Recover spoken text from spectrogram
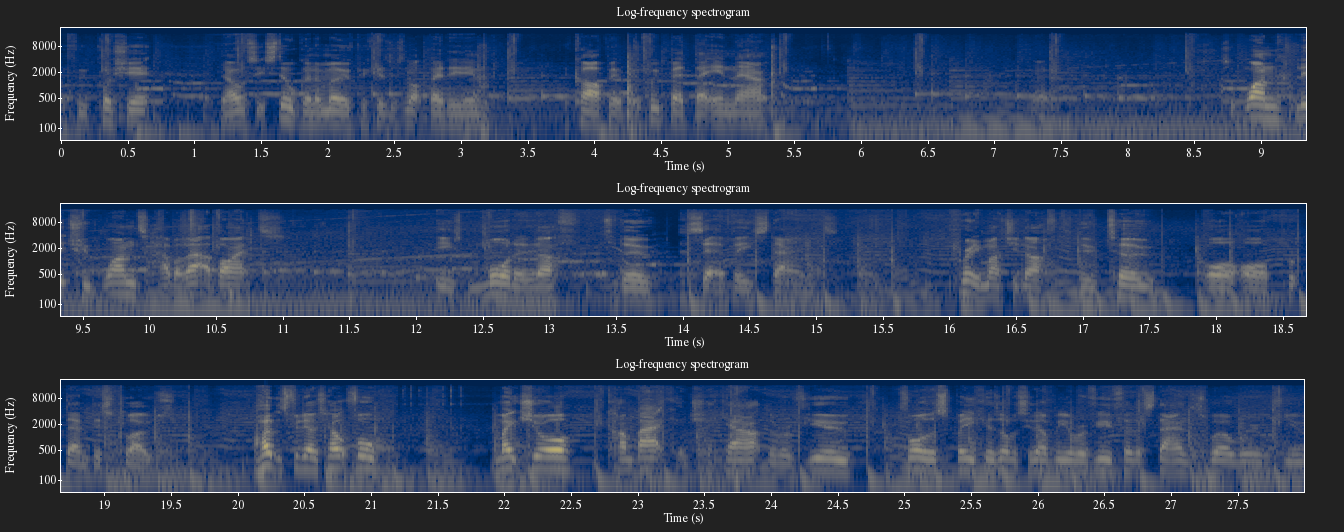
If we push it you know, obviously it's still going to move because it's not bedded in the carpet but if we bed that in now. So one literally one tab of Atabites is more than enough to do set of these stands. Pretty much enough to do two or, or put them this close. I hope this video is helpful. Make sure you come back and check out the review for the speakers. Obviously there'll be a review for the stands as well. We review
